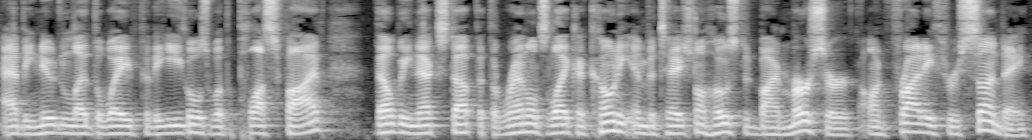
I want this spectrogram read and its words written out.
Abby Newton led the way for the Eagles with a plus five. They'll be next up at the Reynolds Lake Oconee Invitational hosted by Mercer on Friday through Sunday.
